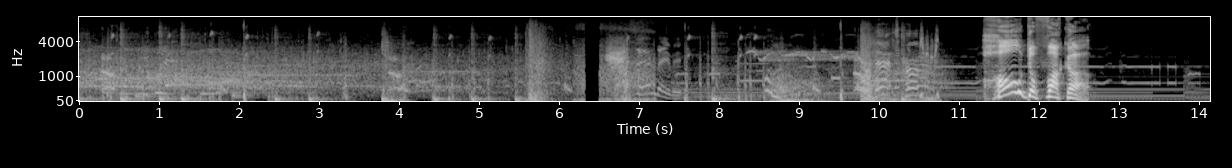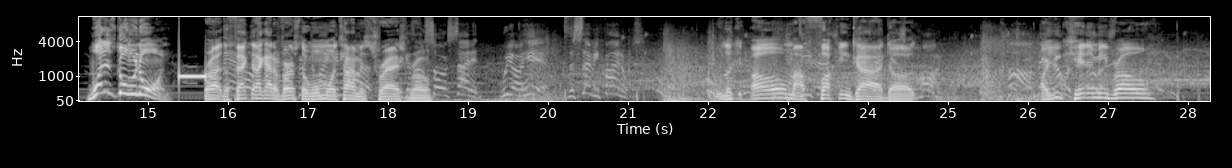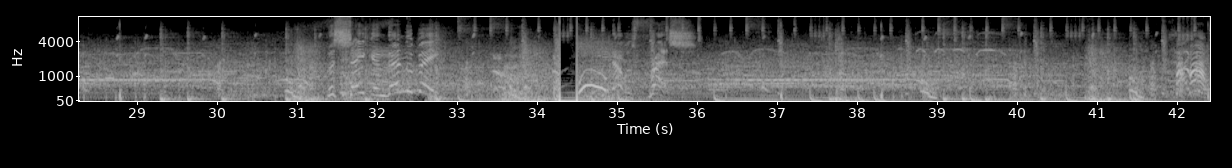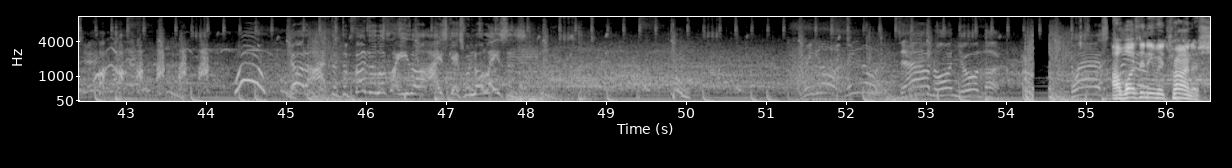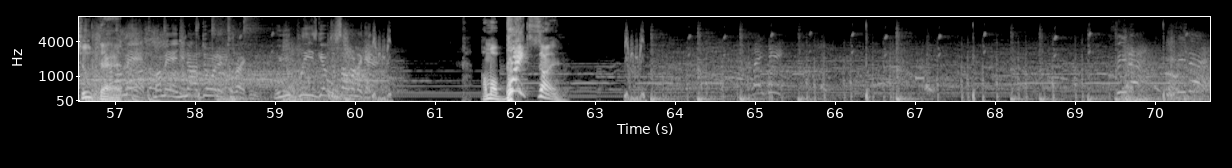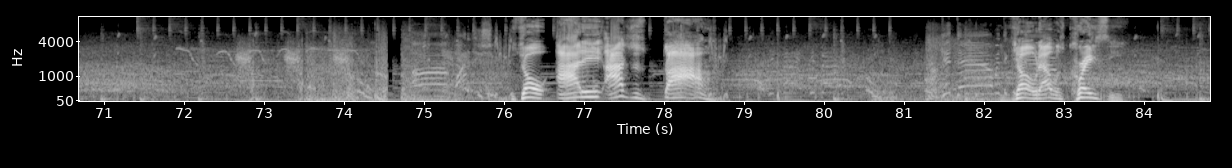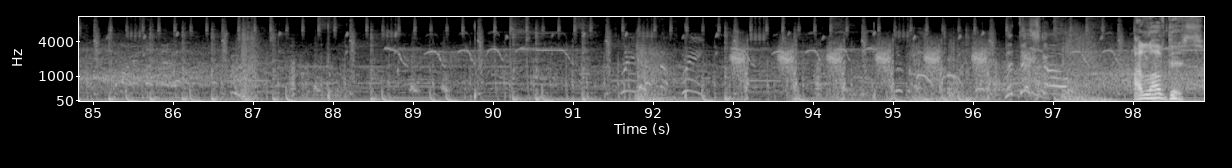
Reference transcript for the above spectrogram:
Hold the fuck up. What is going on? Bro, the fact that I got to verse them one more time is trash, bro. So excited. We are here, the semifinals. Look oh my fucking god, dog. Are you kidding me, bro? The shake and then the bake. That was fresh. Woo! Yo, the, the defender looks like he's on ice skates with no laces. I wasn't even trying to shoot My that. man, my man, you're not doing it correctly. Will you please give it to someone can I'm gonna break something. See that? See that? Uh, why did you shoot? Yo, I didn't, I just, ah. Yo, that was crazy. I love this.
